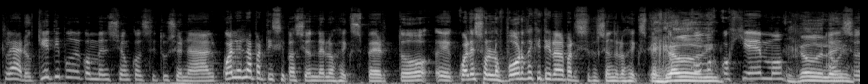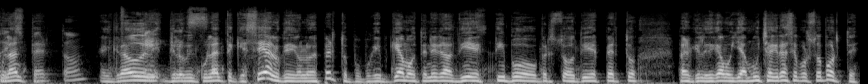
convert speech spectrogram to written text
claro, qué tipo de convención constitucional? ¿Cuál es la participación de los expertos? Eh, ¿Cuáles son los bordes que tiene la participación de los expertos? El grado de ¿Cómo vin- escogemos el grado de lo a vinculante. expertos? El grado de, de lo vinculante que sea lo que digan los expertos, porque ¿qué vamos a tener a 10 tipos, perso- 10 expertos para que le digamos ya muchas gracias por su aporte.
